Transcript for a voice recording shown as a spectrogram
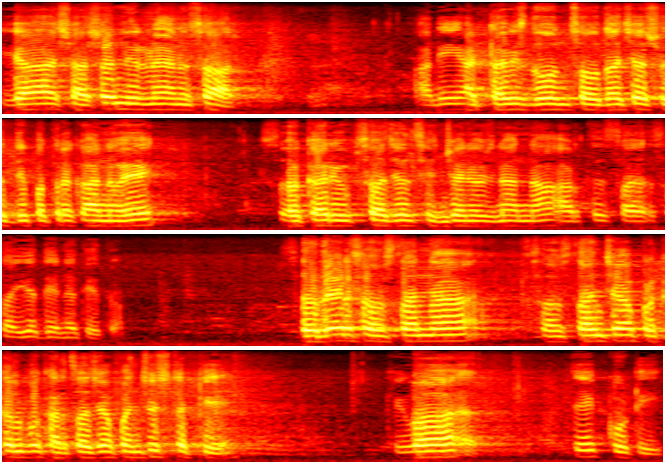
या शासन निर्णयानुसार आणि अठ्ठावीस दोन चौदाच्या शुद्धीपत्रकान्वये सहकारी उपसा जल सिंचन योजनांना अर्थ सा- सहाय्य देण्यात येतं. सदर संस्थांना संस्थांच्या प्रकल्प खर्चाच्या पंचवीस टक्के किंवा एक कोटी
